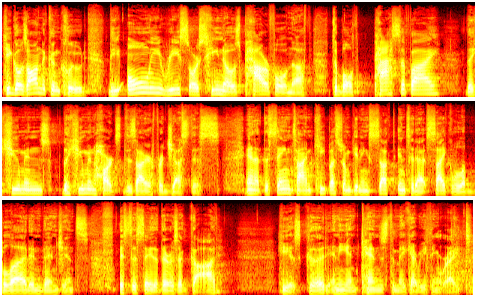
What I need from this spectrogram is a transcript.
He goes on to conclude the only resource he knows powerful enough to both pacify the humans the human heart's desire for justice and at the same time keep us from getting sucked into that cycle of blood and vengeance is to say that there is a god he is good and he intends to make everything right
